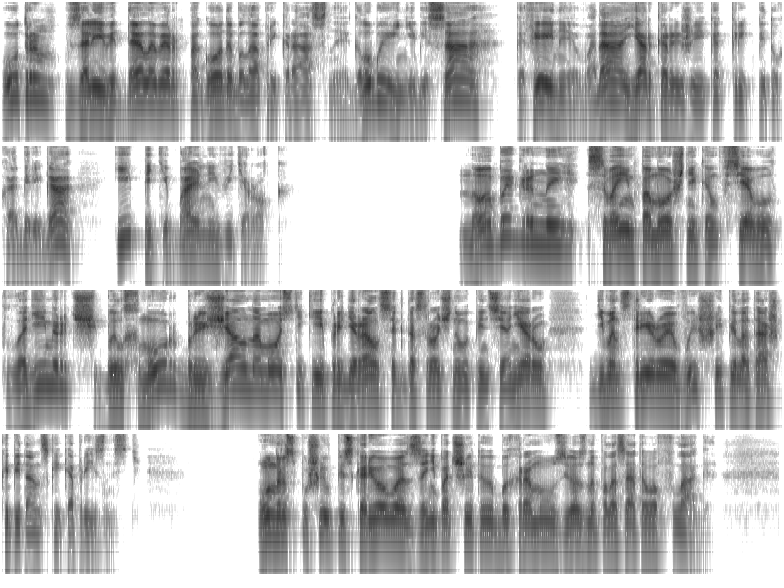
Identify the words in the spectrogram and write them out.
Утром в заливе Делавер погода была прекрасная. Голубые небеса, кофейная вода, ярко-рыжие, как крик петуха, берега и пятибальный ветерок. Но обыгранный своим помощником Всеволод Владимирович был хмур, брюзжал на мостике и придирался к досрочному пенсионеру, демонстрируя высший пилотаж капитанской капризности. Он распушил Пискарева за неподшитую бахрому звездно-полосатого флага.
